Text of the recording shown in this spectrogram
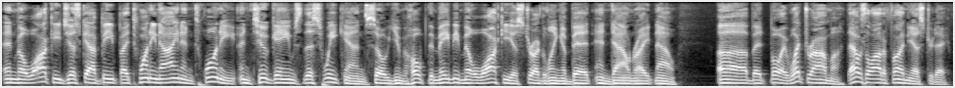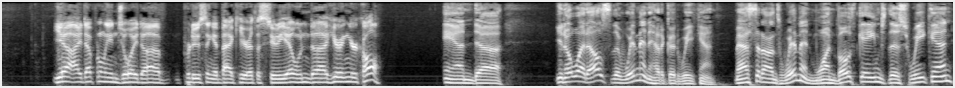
and Milwaukee just got beat by 29 and 20 in two games this weekend. So you hope that maybe Milwaukee is struggling a bit and down right now. Uh, but boy, what drama! That was a lot of fun yesterday. Yeah, I definitely enjoyed uh, producing it back here at the studio and uh, hearing your call. And uh, you know what else? The women had a good weekend. Mastodon's women won both games this weekend.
